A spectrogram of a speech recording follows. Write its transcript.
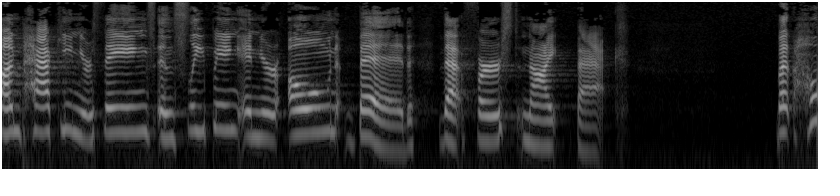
unpacking your things and sleeping in your own bed that first night back. But home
